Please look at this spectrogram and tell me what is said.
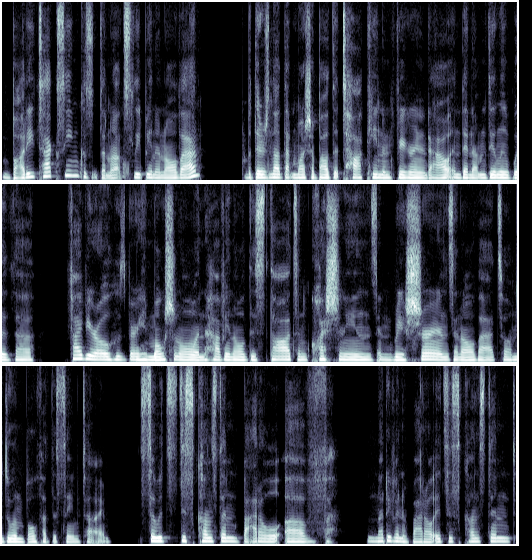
body taxing because they're not sleeping and all that. But there's not that much about the talking and figuring it out. And then I'm dealing with a five year old who's very emotional and having all these thoughts and questionings and reassurance and all that. So I'm doing both at the same time. So it's this constant battle of not even a battle, it's this constant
